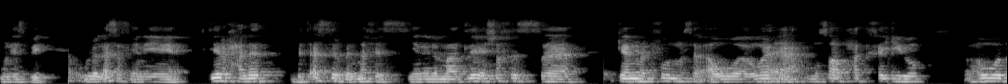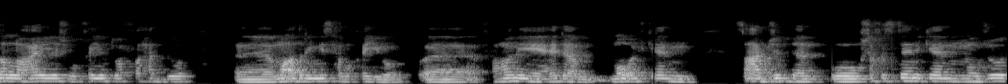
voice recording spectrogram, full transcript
مناسبة. وللأسف يعني كثير حالات بتأثر بالنفس. يعني لما تلاقي شخص آه، كان مدفون مثلا أو واقع مصاب حد خيه هو ضل عايش وخيه توفى حده آه، ما قادرين يسحبوا خيه. آه، فهون هذا موقف كان صعب جدا. وشخص تاني كان موجود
